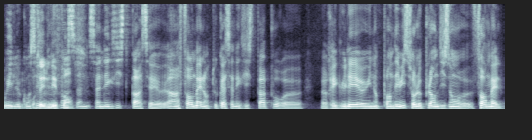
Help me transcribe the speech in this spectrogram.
oui, le Conseil, de, défense, ça, n'existe pas. C'est informel, en tout cas, ça n'existe pas pour réguler une pandémie sur le plan, disons, formel.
